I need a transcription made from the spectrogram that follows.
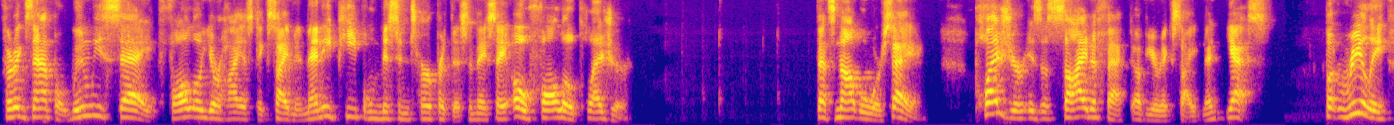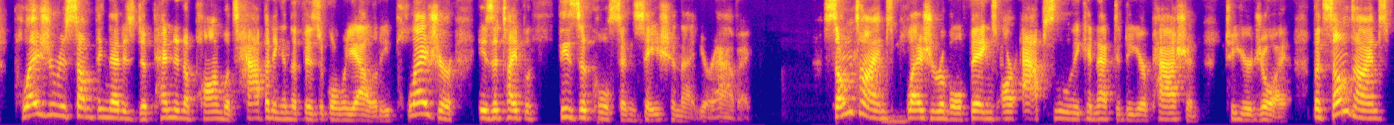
For example, when we say follow your highest excitement, many people misinterpret this and they say, oh, follow pleasure. That's not what we're saying. Pleasure is a side effect of your excitement, yes. But really, pleasure is something that is dependent upon what's happening in the physical reality. Pleasure is a type of physical sensation that you're having. Sometimes mm-hmm. pleasurable things are absolutely connected to your passion, to your joy. But sometimes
